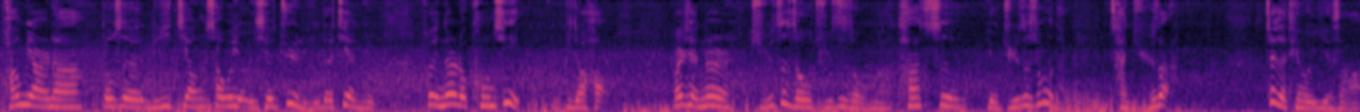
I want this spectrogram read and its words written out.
旁边呢都是离江稍微有一些距离的建筑，所以那儿的空气比较好，而且那儿橘子洲，橘子洲嘛，它是有橘子树的，产橘子，这个挺有意思啊。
